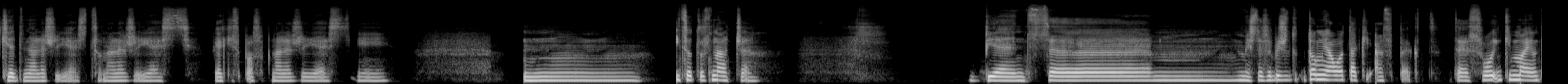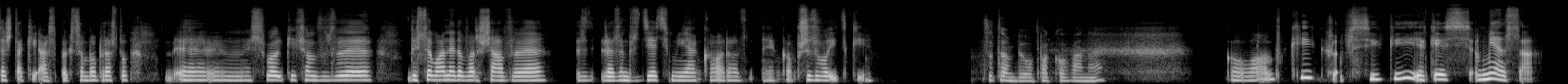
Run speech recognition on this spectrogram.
kiedy należy jeść, co należy jeść, w jaki sposób należy jeść i, mm, i co to znaczy. Więc em, myślę sobie, że to miało taki aspekt. Te słoiki mają też taki aspekt. Są po prostu em, słoiki są wy, wysyłane do Warszawy z, razem z dziećmi jako, jako przyzwoitki. Co tam było pakowane? gołąbki, klopsiki, jakieś mięsa.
